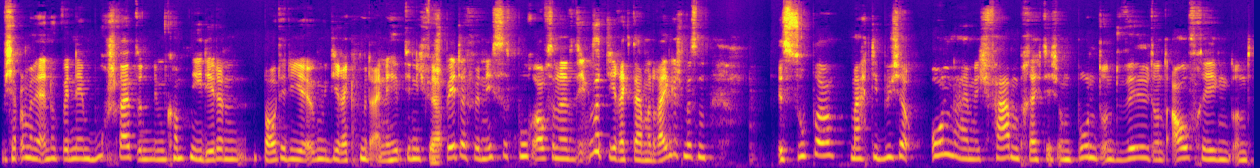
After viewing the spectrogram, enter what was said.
ich habe immer den Eindruck, wenn der ein Buch schreibt und ihm kommt eine Idee, dann baut er die irgendwie direkt mit ein. Er hebt die nicht für ja. später, für ein nächstes Buch auf, sondern die wird direkt damit reingeschmissen. Ist super, macht die Bücher unheimlich farbenprächtig und bunt und wild und aufregend und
